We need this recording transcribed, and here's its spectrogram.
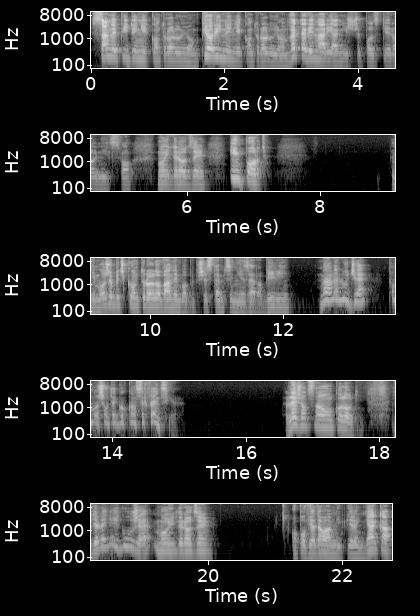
sanepidy nie kontrolują, pioriny nie kontrolują, weterynaria niszczy polskie rolnictwo. Moi drodzy, import nie może być kontrolowany, bo by przestępcy nie zarobili. No ale ludzie ponoszą tego konsekwencje. Leżąc na onkologii. W Jeleniej Górze, moi drodzy, opowiadała mi pielęgniarka,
